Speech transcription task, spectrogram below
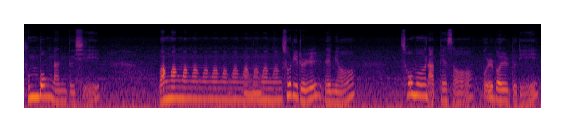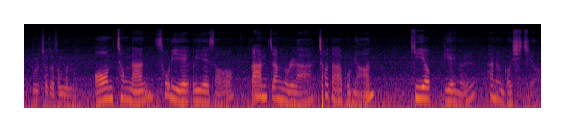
분복 난 듯이 왕왕왕왕왕왕왕왕왕왕왕왕 소리를 내며 소문 앞에서 꿀벌들이 꿀 찾아 산만리. 엄청난 소리에 의해서 깜짝 놀라 쳐다보면 기역 비행을 하는 것이지요.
